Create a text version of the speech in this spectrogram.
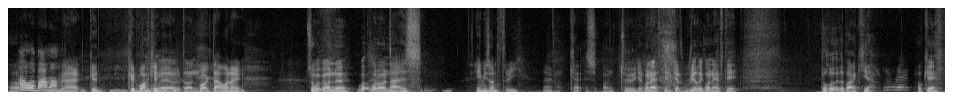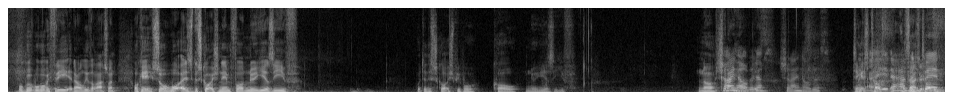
Uh, Alabama. Right, good good working. well done. Worked that one out. So what we on now? What we're on? That is Amy's on three. Kit's on two. You're gonna have to. You're really gonna have to pull out of the bag here. Okay, we'll go. We'll go with three, and I'll leave the last one. Okay, so what is the Scottish name for New Year's Eve? What do the Scottish people call New Year's Eve? No, Should I Can't know help this? ya. Should I know this? do you think Like, it's tough? It Is hasn't it been. tough?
